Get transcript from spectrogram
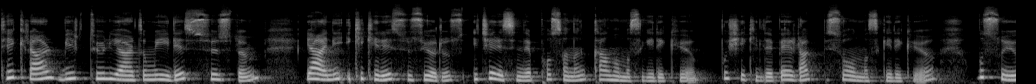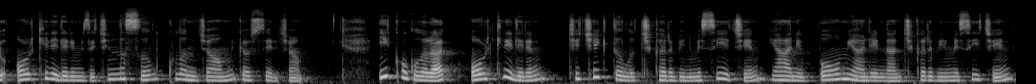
Tekrar bir tül yardımı ile süzdüm. Yani iki kere süzüyoruz. İçerisinde posanın kalmaması gerekiyor. Bu şekilde berrak bir su olması gerekiyor. Bu suyu orkidelerimiz için nasıl kullanacağımı göstereceğim. İlk olarak orkidelerin çiçek dalı çıkarabilmesi için yani boğum yerlerinden çıkarabilmesi için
